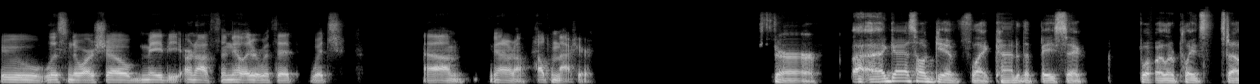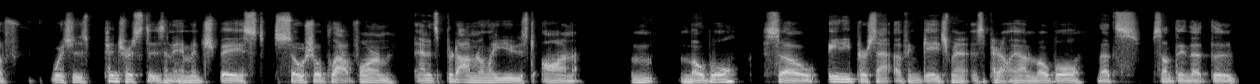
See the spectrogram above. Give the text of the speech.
who listen to our show maybe are not familiar with it, which um, I don't know, help them out here. Sure. I guess I'll give like kind of the basic boilerplate stuff, which is Pinterest is an image based social platform and it's predominantly used on m- mobile. So 80% of engagement is apparently on mobile. That's something that the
